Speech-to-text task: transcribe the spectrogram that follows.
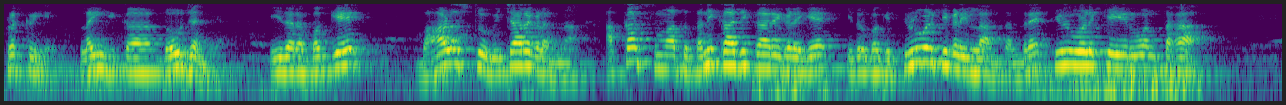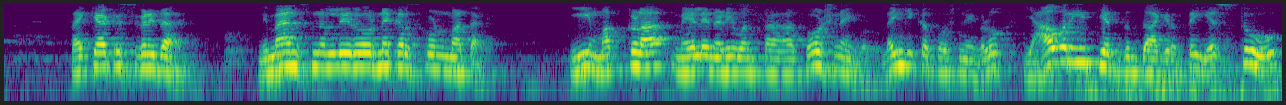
ಪ್ರಕ್ರಿಯೆ, ಲೈಂಗಿಕ ದೌರ್ಜನ್ಯ. ಇದರ ಬಗ್ಗೆ ಬಹಳಷ್ಟು ವಿಚಾರಗಳನ್ನು ಅಕಸ್ಮಾತ್ ತನಿಖಾಧಿಕಾರಿಗಳಿಗೆ ಇದ್ರ ಬಗ್ಗೆ ತಿಳುವಳಿಕೆಗಳಿಲ್ಲ ಅಂತಂದ್ರೆ ತಿಳುವಳಿಕೆ ಇರುವಂತಹ ಸೈಕ್ಯಾಟ್ರಿಸ್ಟ್ಗಳಿದ್ದಾರೆ. ನಿಮ್ಯಾನ್ಸ್ನಲ್ಲಿರೋರನ್ನೇ ಕರೆಸ್ಕೊಂಡು ಮಾತಾಡಿ. ಈ ಮಕ್ಕಳ ಮೇಲೆ ನಡೆಯುವಂತಹ ಶೋಷಣೆಗಳು, ಲೈಂಗಿಕ ಶೋಷಣೆಗಳು ಯಾವ ರೀತಿಯದ್ದಾಗಿರುತ್ತೆ ಎಷ್ಟು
